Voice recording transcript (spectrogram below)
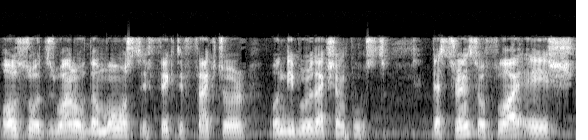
Also, it is one of the most effective factor on the production cost. The strength of fly ash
